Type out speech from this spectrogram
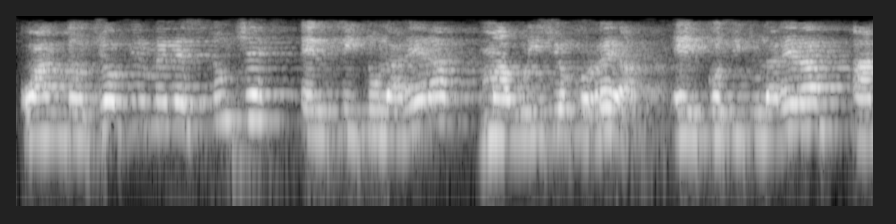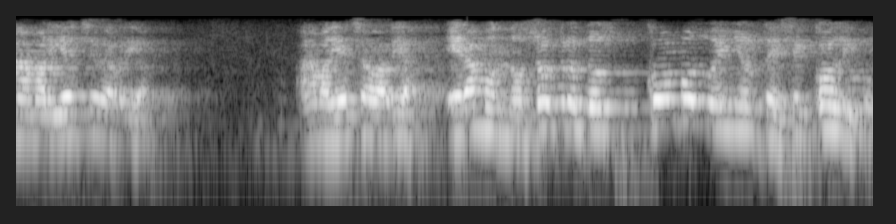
Cuando yo firme el estuche, el titular era Mauricio Correa, el cotitular era Ana María Echeverría. Ana María Chavarría, éramos nosotros dos como dueños de ese código.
